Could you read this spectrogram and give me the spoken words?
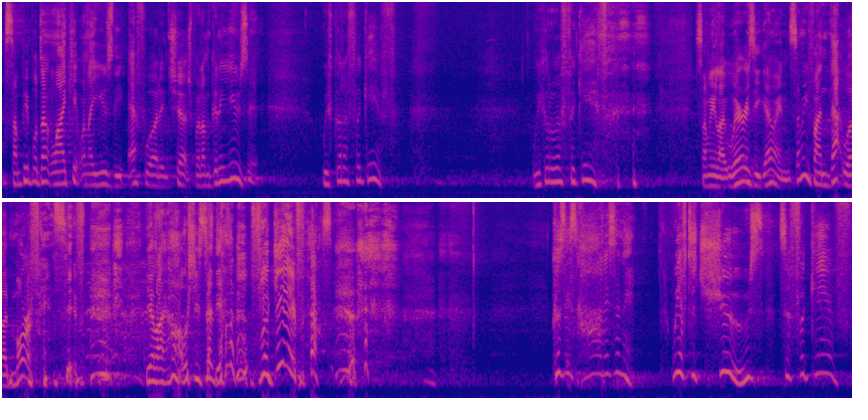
Some people don't like it when I use the F word in church, but I'm going to use it. We've got to forgive we got to forgive. Some of you like, where is he going? Some of you find that word more offensive. You're like, oh, I wish you said the other. Forgive. Because it's hard, isn't it? We have to choose to forgive.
